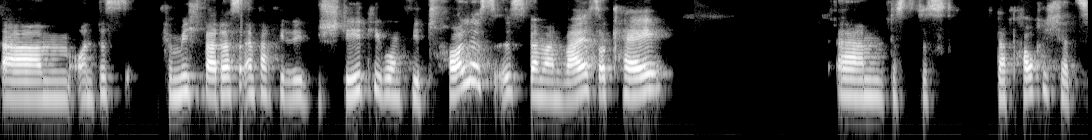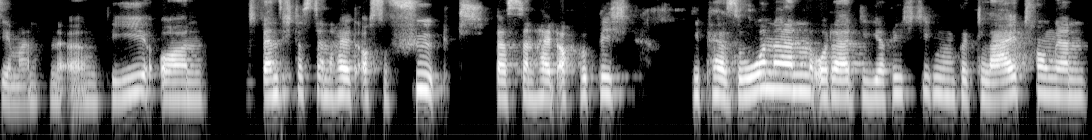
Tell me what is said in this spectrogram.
ähm, und das, für mich war das einfach wieder die Bestätigung, wie toll es ist, wenn man weiß, okay, ähm, das, das, da brauche ich jetzt jemanden irgendwie. Und wenn sich das dann halt auch so fügt, dass dann halt auch wirklich die Personen oder die richtigen Begleitungen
